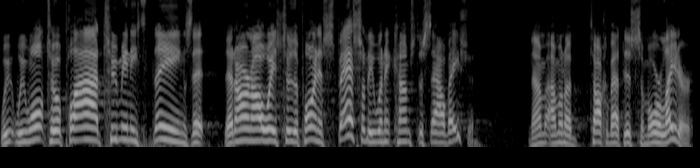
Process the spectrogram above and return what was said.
We, we want to apply too many things that, that aren't always to the point, especially when it comes to salvation. Now, I'm, I'm going to talk about this some more later.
